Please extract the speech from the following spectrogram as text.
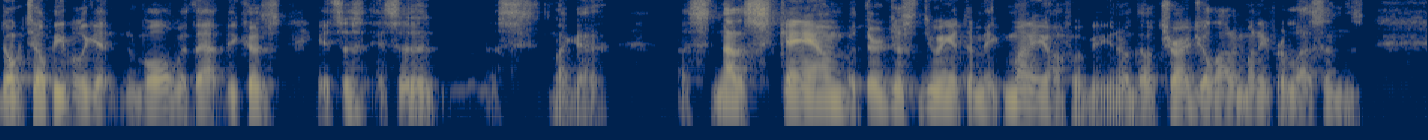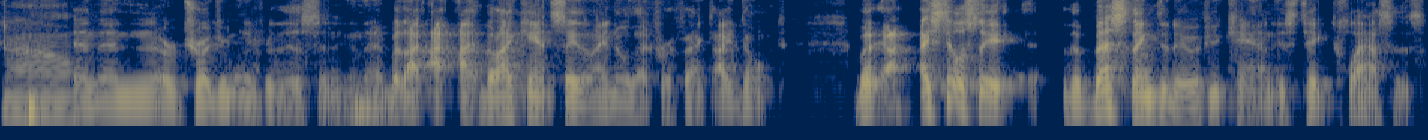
don't tell people to get involved with that because it's a it's a, like a, a, not a scam, but they're just doing it to make money off of it. You know, they'll charge you a lot of money for lessons. Oh. And then, or charge you money for this and, and that. But I, I, but I can't say that I know that for a fact. I don't. But I still say the best thing to do if you can is take classes.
